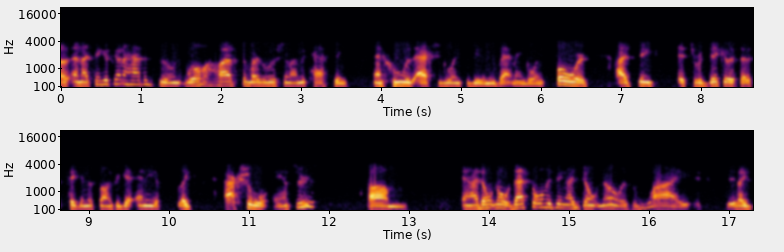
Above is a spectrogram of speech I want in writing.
uh, and I think it's going to happen soon. We'll have some resolution on the casting and who is actually going to be the new Batman going forward. I think it's ridiculous that it's taken this long to get any like actual answers. Um, and I don't know. That's the only thing I don't know is why it's like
